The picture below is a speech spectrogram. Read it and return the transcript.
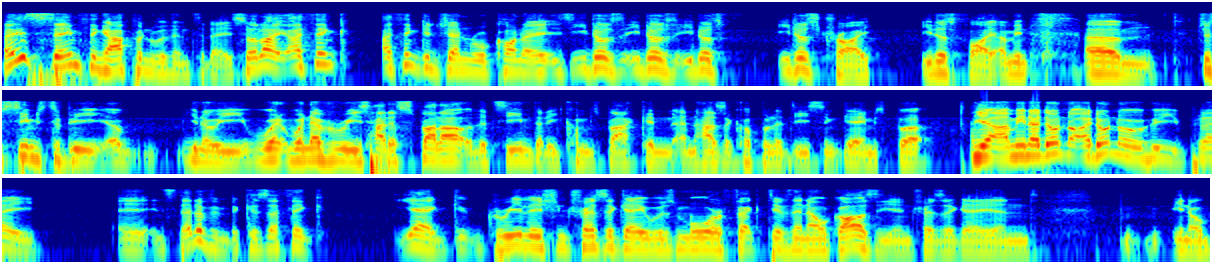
I think the same thing happened with him today. So like, I think I think in general, Conor is he does he does he does he does try he does fight. I mean, um, just seems to be, uh, you know, he, whenever he's had a spell out of the team, that he comes back and, and has a couple of decent games. But yeah, I mean, I don't know, I don't know who you play uh, instead of him because I think, yeah, Grealish and Trezeguet was more effective than El Ghazi and Trezeguet, and you know,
